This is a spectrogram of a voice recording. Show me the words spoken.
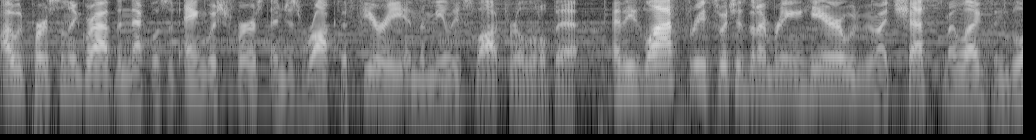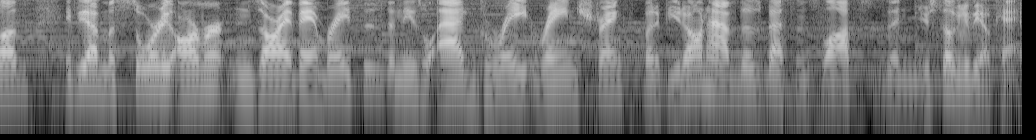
I would personally grab the Necklace of Anguish first and just rock the Fury in the melee slot for a little bit. And these last three switches that I'm bringing here would be my chest, my legs, and gloves. If you have Masori armor and Zaryte vambraces, then these will add great range strength, but if you don't have those best in slots, then you're still going to be okay.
